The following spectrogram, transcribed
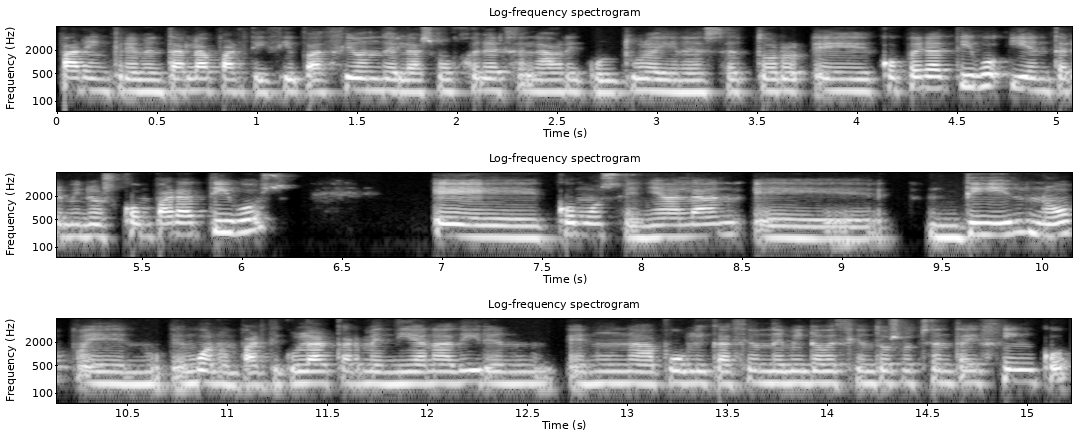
para incrementar la participación de las mujeres en la agricultura y en el sector eh, cooperativo y en términos comparativos eh, como señalan eh, DIR. En, bueno, en particular Carmen Diana DIR en, una publicación de 1985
